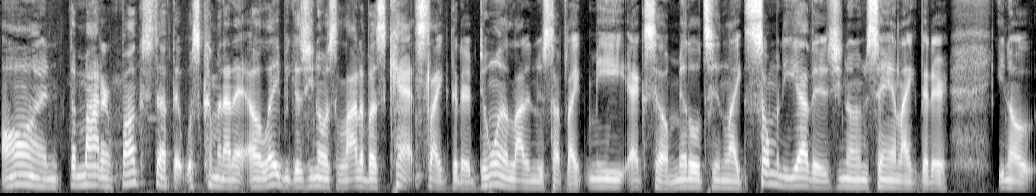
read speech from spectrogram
on the modern funk stuff that was coming out of LA because, you know, it's a lot of us cats like that are doing a lot of new stuff like me, XL Middleton, like so many others, you know what I'm saying? Like that are, you know,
